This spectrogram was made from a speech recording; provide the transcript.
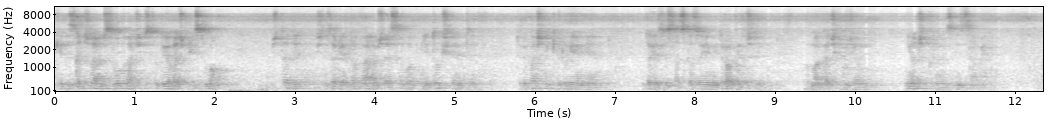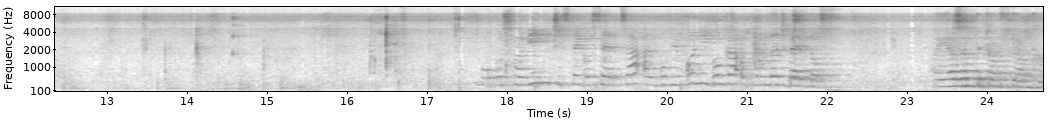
Kiedy zacząłem słuchać i studiować Pismo, wtedy się zorientowałem, że jest obok mnie Duch Święty, który właśnie kieruje mnie do Jezusa, wskazuje mi drogę, czyli pomagać ludziom, nie oczekując nic w zamian. Błogosławieni czystego serca, albowiem oni Boga oglądać będą. A ja zapytam Franka.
